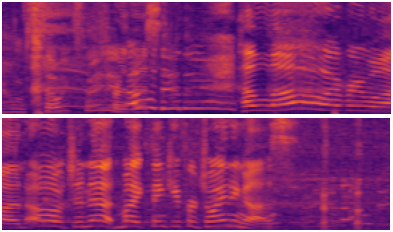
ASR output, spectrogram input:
Oh, I'm so excited. For Oh, this. there they Hello, everyone. Oh, Jeanette, Mike, thank you for joining us.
